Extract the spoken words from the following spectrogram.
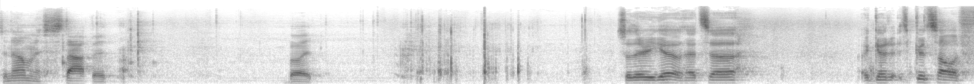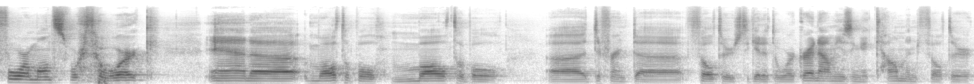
So now I'm going to stop it. But so there you go. That's uh, a good, good solid four months worth of work and uh, multiple, multiple uh, different uh, filters to get it to work. Right now, I'm using a Kalman filter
